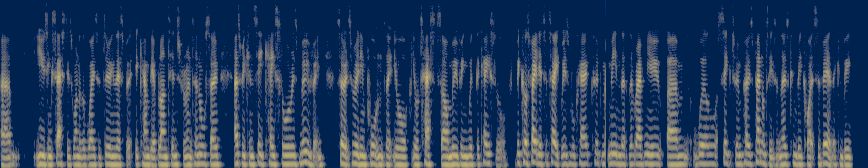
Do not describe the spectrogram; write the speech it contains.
Um, using CEST is one of the ways of doing this, but it can be a blunt instrument. And also, as we can see, case law is moving. So it's really important that your, your tests are moving with the case law because failure to take reasonable care could mean that the revenue um, will seek to impose penalties, and those can be quite severe. They can be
